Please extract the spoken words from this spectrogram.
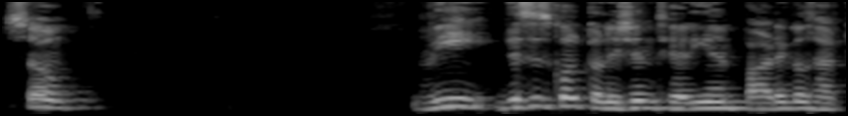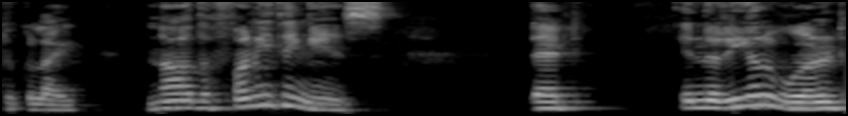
So, we this is called collision theory and particles have to collide. Now, the funny thing is that in the real world,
